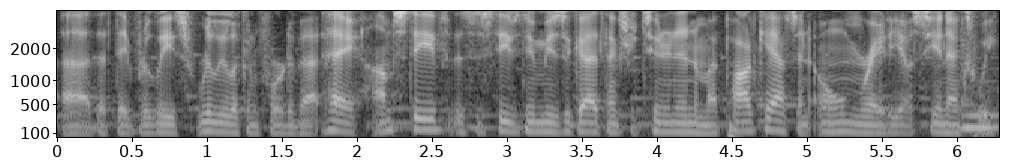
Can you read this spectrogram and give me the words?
Uh, that they've released. Really looking forward to that. Hey, I'm Steve. This is Steve's New Music Guide. Thanks for tuning in to my podcast and Ohm Radio. See you next week.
